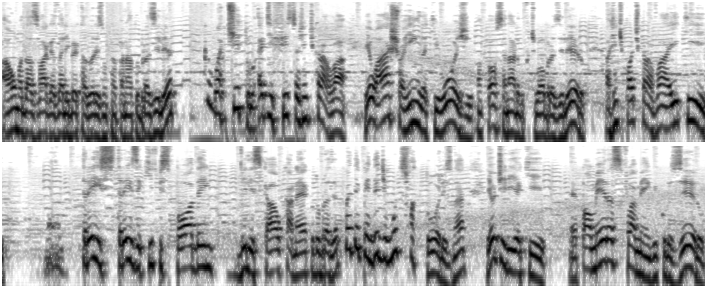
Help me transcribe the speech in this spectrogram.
a uma das vagas da Libertadores no Campeonato Brasileiro. A título é difícil a gente cravar. Eu acho ainda que hoje, com o atual cenário do futebol brasileiro, a gente pode cravar aí que três, três equipes podem beliscar o caneco do brasileiro. Vai depender de muitos fatores, né? Eu diria que é, Palmeiras, Flamengo e Cruzeiro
